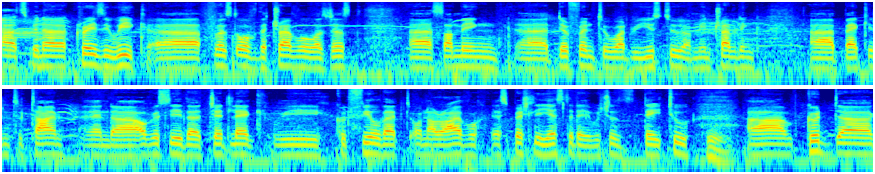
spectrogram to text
Uh, it's been a crazy week. Uh first off the travel was just uh something uh different to what we used to. I mean traveling uh back into time and uh obviously the jet lag we could feel that on arrival especially yesterday which is day 2. Mm. Um good uh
